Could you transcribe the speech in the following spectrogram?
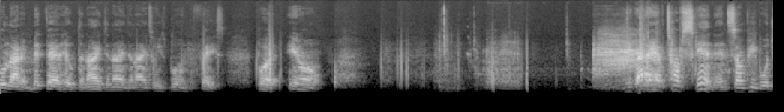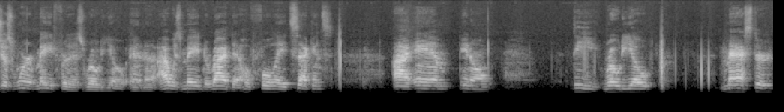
will not admit that. He'll deny, deny, deny until he's blue in the face. But, you know, you gotta have tough skin, and some people just weren't made for this rodeo. And uh, I was made to ride that whole full eight seconds. I am, you know, the rodeo master.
